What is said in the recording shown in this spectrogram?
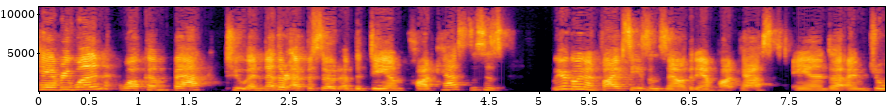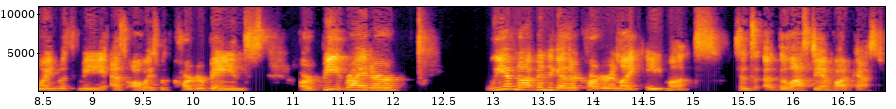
Hey everyone, welcome back to another episode of the Dam Podcast. This is we are going on five seasons now of the Dam Podcast, and uh, I'm joined with me as always with Carter Bahns, our beat writer. We have not been together, Carter, in like eight months since uh, the last Dam Podcast.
